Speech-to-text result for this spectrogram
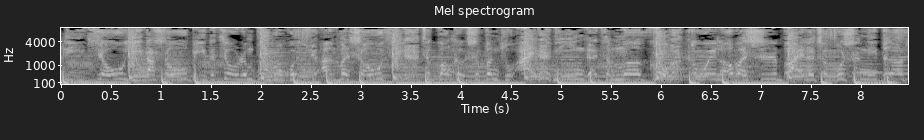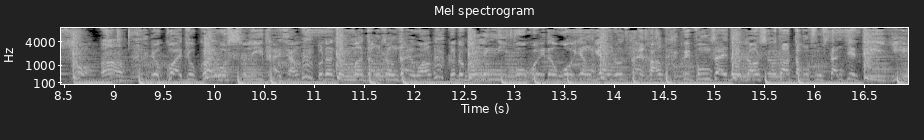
里，酒已大手笔的救人，不如回去安分守己。这关可十分阻碍，你应该怎么过？失败了，这不是你的错。嗯，要怪就怪我实力太强，不然怎么当上大王？各种本领你不会的，我样样都在行。黑风寨的饶舌，他当属三界第一，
